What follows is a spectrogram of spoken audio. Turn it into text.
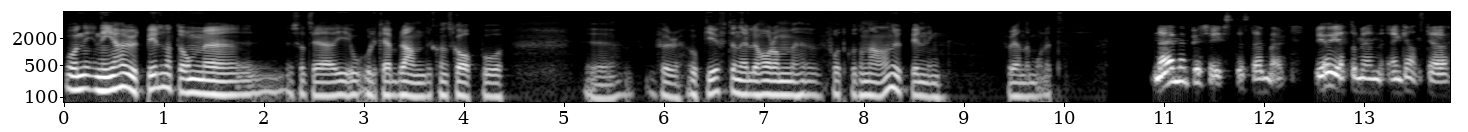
Och ni, ni har utbildat dem eh, så att säga i olika brandkunskap och, eh, för uppgiften eller har de fått gå någon annan utbildning för ändamålet? Nej, men precis, det stämmer. Vi har gett dem en, en ganska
